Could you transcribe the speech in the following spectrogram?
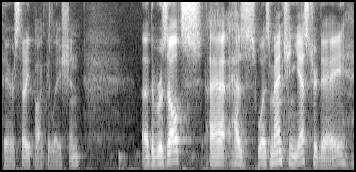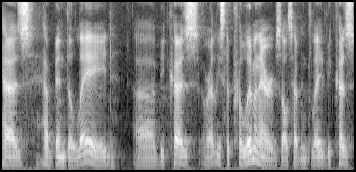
their study population. Uh, the results, as was mentioned yesterday, has, have been delayed because, or at least the preliminary results have been delayed because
